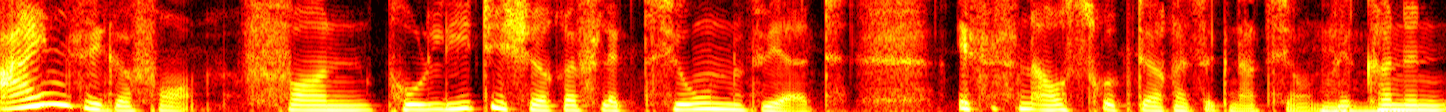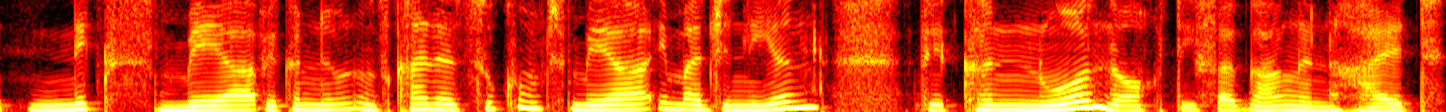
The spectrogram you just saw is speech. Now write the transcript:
einzige Form von politischer Reflexion wird, ist es ein Ausdruck der Resignation. Wir mhm. können nichts mehr, wir können uns keine Zukunft mehr imaginieren. Wir können nur noch die Vergangenheit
